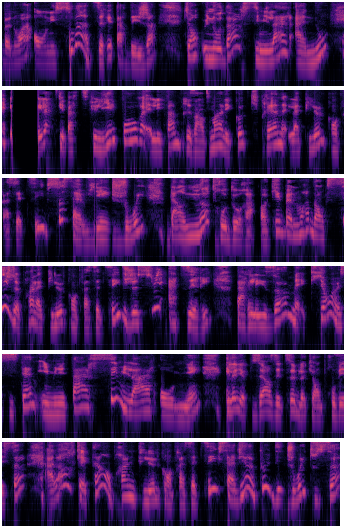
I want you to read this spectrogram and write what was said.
Benoît, on est souvent attiré par des gens qui ont une odeur similaire à nous. Et là, ce qui est particulier pour les femmes présentement à l'écoute qui prennent la pilule contraceptive, ça, ça vient jouer dans notre odorat. OK, Benoît? Donc, si je prends la pilule contraceptive, je suis attirée par les hommes qui ont un système immunitaire similaire au mien. Et là, il y a plusieurs études là, qui ont prouvé ça. Alors que quand on prend une pilule contraceptive, ça vient un peu déjouer tout ça.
